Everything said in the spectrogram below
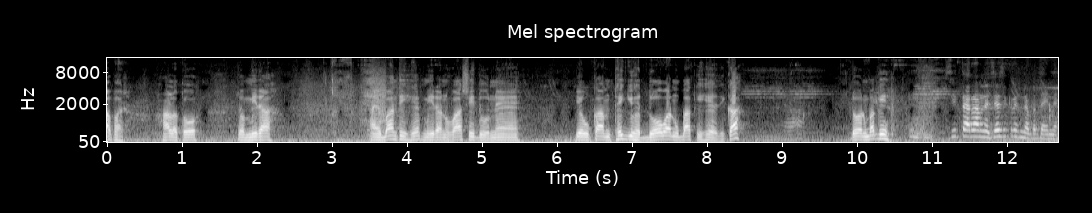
આભાર. હાલો તો જો મીરા અહીં બાંધી છે મીરાનું વાસીદું ને એવું કામ થઈ ગયું છે દોવાનું બાકી છે હજી કા? દોવાનું બાકી? સીતારામ ને જય શ્રી કૃષ્ણ બધાને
